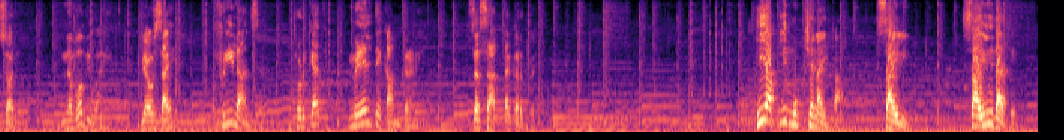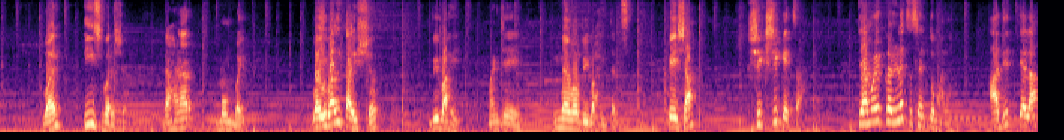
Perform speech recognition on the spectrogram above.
सॉरी नवविवाहित व्यवसाय फ्रीलान्सर थोडक्यात मिळेल ते काम करणे. जसं आता करतोय. ही आपली मुख्य नायिका सायली. सायली दाते. वय तीस वर्ष. राहणार मुंबई. वैवाहिक आयुष्य विवाहित म्हणजे नवविवाहितच. पेशा शिक्षिकेचा. त्यामुळे कळलंच असेल तुम्हाला आदित्यला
